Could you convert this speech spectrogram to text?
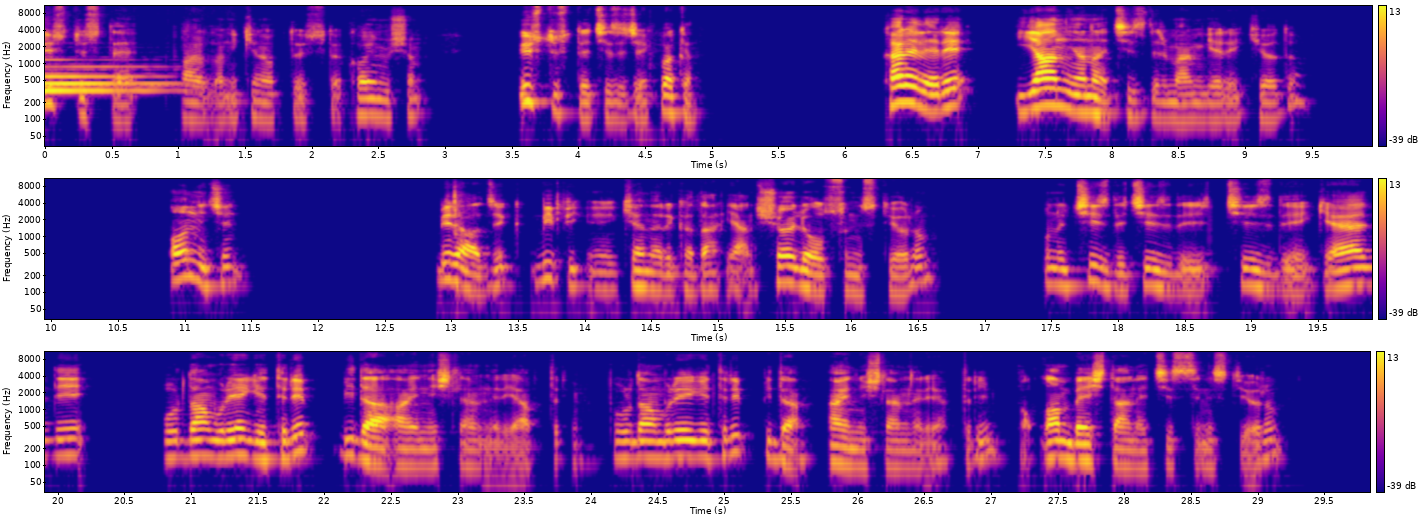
üst üste pardon iki nokta üste koymuşum. Üst üste çizecek bakın. Kareleri yan yana çizdirmem gerekiyordu. Onun için birazcık bir e, kenarı kadar yani şöyle olsun istiyorum. Bunu çizdi çizdi çizdi geldi. Buradan buraya getirip bir daha aynı işlemleri yaptırayım. Buradan buraya getirip bir daha aynı işlemleri yaptırayım. Toplam 5 tane çizsin istiyorum.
